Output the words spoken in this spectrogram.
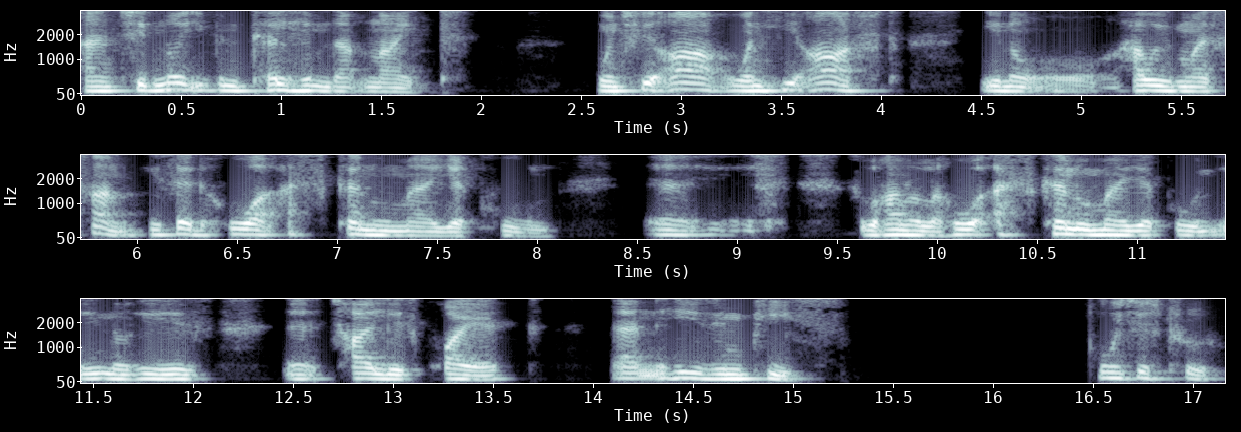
And she did not even tell him that night. When she uh, when he asked, you know, how is my son? He said, Huwa askanu ma yakun. Uh, Subhanallah, huwa askanu ma yakun. You know, his uh, child is quiet and he's in peace. Which is true.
